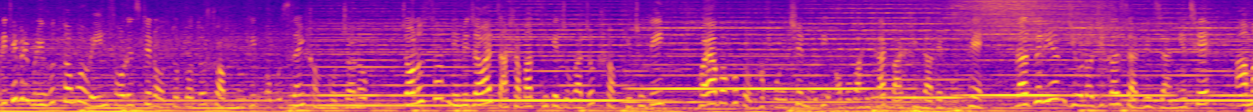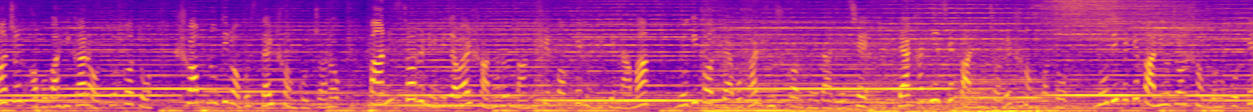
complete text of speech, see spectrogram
পৃথিবীর বৃহত্তম রেইন ফরেস্টের অন্তর্গত সব নদীর অবস্থাই সংকটজনক। জলস্তর নেমে যাওয়ায় চাষাবাদ থেকে যোগাযোগ সবকিছুতেই ভয়াবহ প্রভাব পড়েছে নদী অববাহিকার বাসিন্দাদের মধ্যে। ব্রাজিলিয়ান জিওলজিক্যাল সার্ভিস জানিয়েছে আমাজন অববাহিকার অন্তর্গত সব নদীর অবস্থাই সংকটজনক। পানি স্তর নেমে যাওয়ায় সাধারণ মানুষের পক্ষে নদীতে নামা নদীপথ ব্যবহার দুষ্কর হয়ে দাঁড়িয়েছে। দেখা গিয়েছে পানীয় জলের সংকট। নদী থেকে পানীয় জল সংগ্রহ করতে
